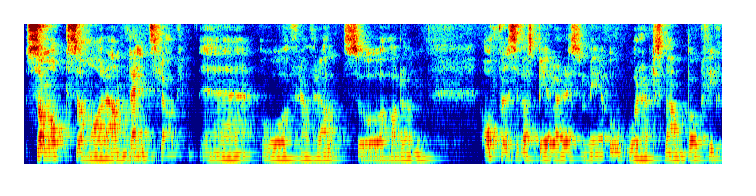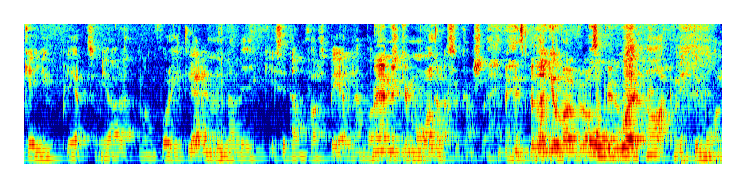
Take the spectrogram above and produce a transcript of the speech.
som också har andra inslag. Och framförallt så har de offensiva spelare som är oerhört snabba och kvicka i djupled som gör att man får ytterligare en dynamik i sitt anfallsspel. än vad Men mycket mål också kanske. Spelar inte bara bra spel. oerhört mycket mål.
